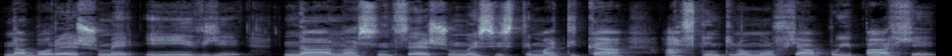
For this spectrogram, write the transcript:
να μπορέσουμε οι ίδιοι να ανασυνθέσουμε συστηματικά αυτήν την ομορφιά που υπάρχει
